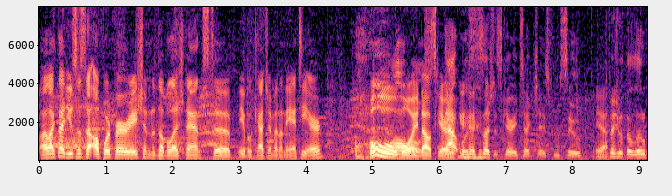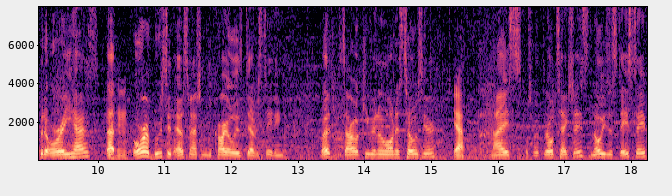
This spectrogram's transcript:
I like that. Uses the upward variation, the double edge dance to be able to catch him in on the anti-air. Oh, boy, that was scary. That was such a scary tech chase from Tsu. Yeah. Especially with the little bit of aura he has. That Mhm. aura boosted F smash from Lucario is devastating. But Cyro keeping him on his toes here. Yeah. Nice. For throw tech chase. No, he just stays safe.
